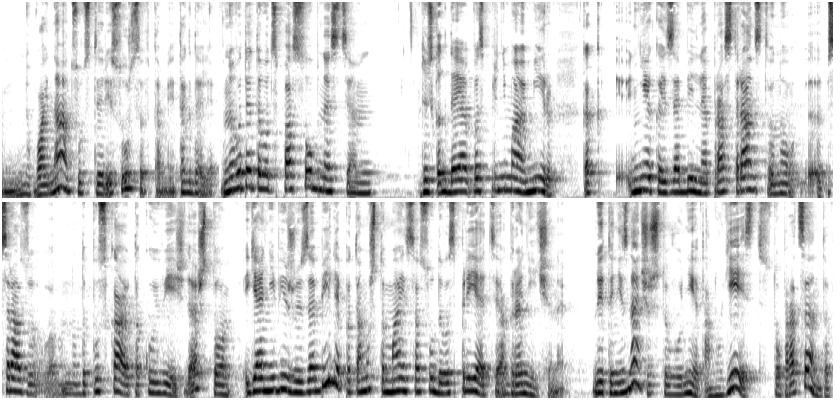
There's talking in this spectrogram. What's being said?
ну, война, отсутствие ресурсов там и так далее. Но вот эта вот способность эм, то есть, когда я воспринимаю мир как некое изобильное пространство, но э, сразу ну, допускаю такую вещь, да, что я не вижу изобилия, потому что мои сосуды восприятия ограничены. Но это не значит, что его нет, оно есть, сто процентов.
